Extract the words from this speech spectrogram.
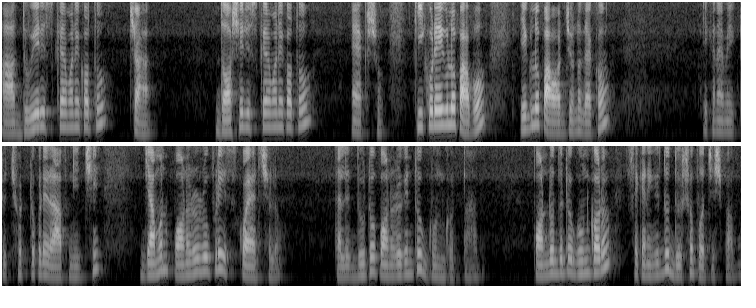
আর দুইয়ের স্কোয়ার মানে কত? চার। দশের স্কোয়ার মানে কত? একশো। কি করে এগুলো পাবো? এগুলো পাওয়ার জন্য দেখো, এখানে আমি একটু ছোট্ট করে রাফ নিচ্ছি। যেমন পনেরোর উপরে স্কোয়ার ছিল, তাহলে দুটো পনেরো কিন্তু গুণ করতে হবে। পনেরো দুটো গুণ করো, সেখানে কিন্তু দুশো পঁচিশ পাবো।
